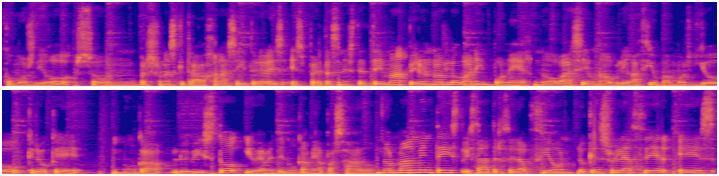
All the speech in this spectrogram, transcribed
como os digo, son personas que trabajan las editoriales expertas en este tema, pero no os lo van a imponer. No va a ser una obligación, vamos. Yo creo que nunca lo he visto y obviamente nunca me ha pasado. Normalmente, esta es la tercera opción, lo que se suele hacer es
